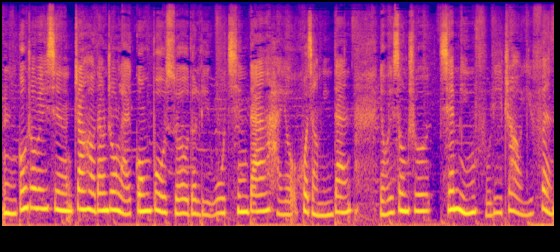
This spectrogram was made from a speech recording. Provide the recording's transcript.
嗯公众微信账号当中来公布所有的礼物清单，还有获奖名单，也会送出签名福利照一份。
